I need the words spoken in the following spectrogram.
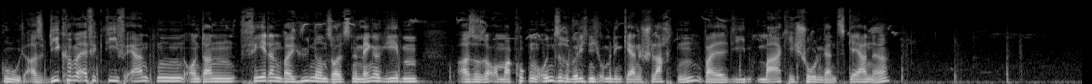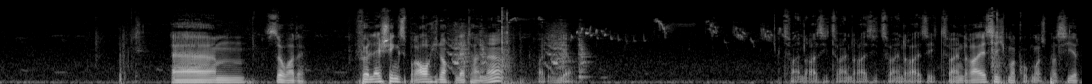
Gut, also die können wir effektiv ernten und dann Federn bei Hühnern soll es eine Menge geben. Also so, mal gucken, unsere würde ich nicht unbedingt gerne schlachten, weil die mag ich schon ganz gerne. Ähm, so, warte. Für Lashings brauche ich noch Blätter, ne? Warte, hier. 32, 32, 32, 32. Mal gucken, was passiert.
